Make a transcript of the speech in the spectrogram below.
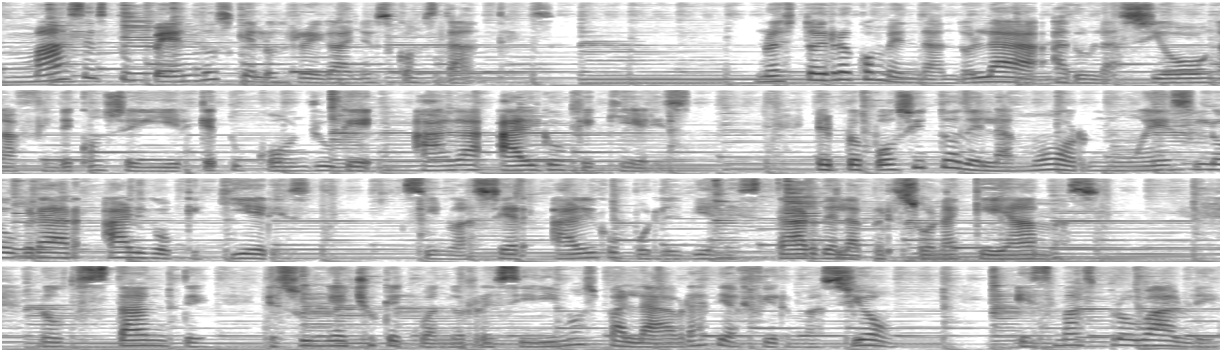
más estupendos que los regaños constantes. No estoy recomendando la adulación a fin de conseguir que tu cónyuge haga algo que quieres. El propósito del amor no es lograr algo que quieres, sino hacer algo por el bienestar de la persona que amas. No obstante, es un hecho que cuando recibimos palabras de afirmación, es más probable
